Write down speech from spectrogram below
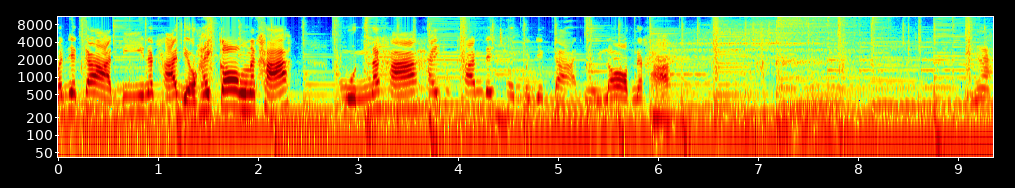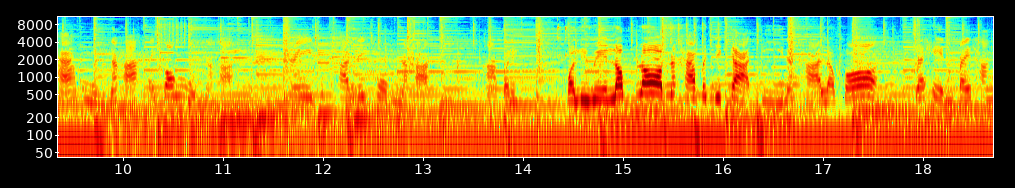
บรรยากาศดีนะคะ เดี๋ยวให้กล้องนะคะ หมุนนะคะให้ทุกท่านได้ชมบรรยากาศโดยรอบนะคะเนี่ยนะคะหมุนนะคะ ให้กล้องหมุนนะคะ ให้ทุกท่านได้ชมนะคะอ่าบริบริเวณรอบๆนะคะ บรรยากาศดีนะคะ แล้วก็จะเห็นไปทาง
